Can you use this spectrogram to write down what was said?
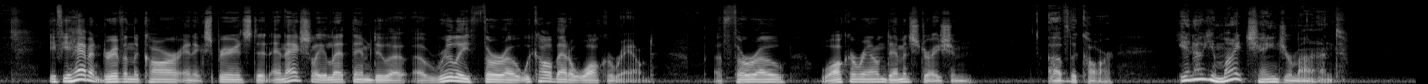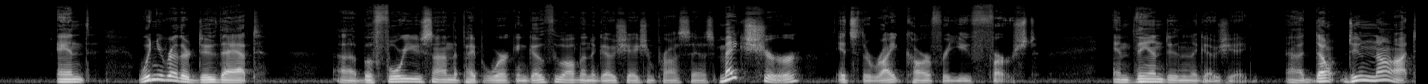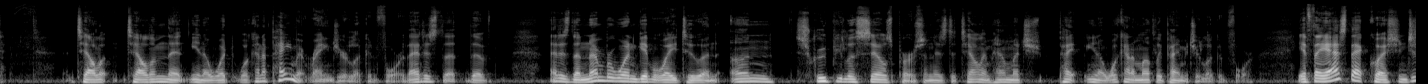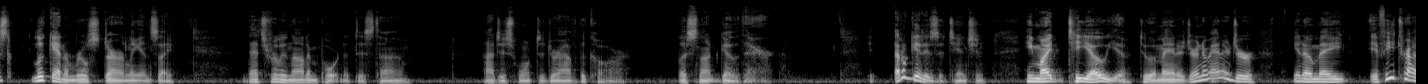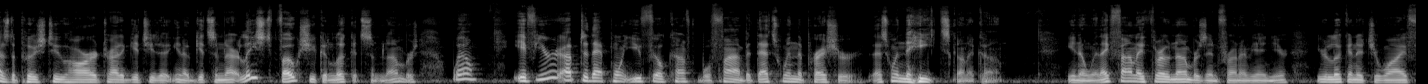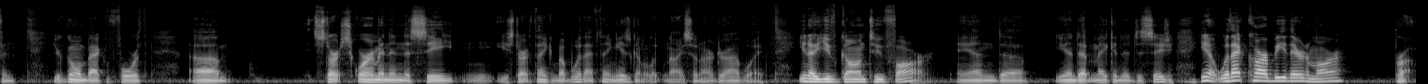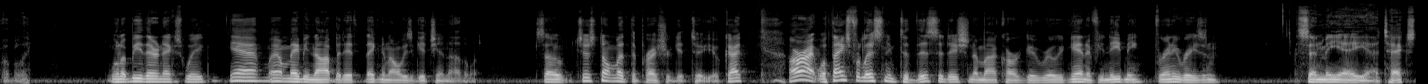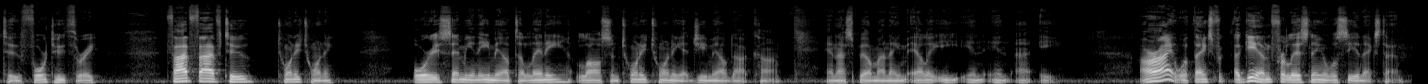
if you haven't driven the car and experienced it and actually let them do a, a really thorough, we call that a walk around, a thorough walk around demonstration of the car, you know, you might change your mind. And wouldn't you rather do that uh, before you sign the paperwork and go through all the negotiation process? Make sure it's the right car for you first, and then do the negotiate. Uh, don't do not tell tell them that you know what what kind of payment range you're looking for. That is the the that is the number one giveaway to an unscrupulous salesperson is to tell him how much pay, you know what kind of monthly payment you're looking for. If they ask that question, just look at them real sternly and say, "That's really not important at this time. I just want to drive the car. Let's not go there." That'll get his attention. He might TO you to a manager, and a manager you know, may if he tries to push too hard, try to get you to, you know, get some at least folks you can look at some numbers. Well, if you're up to that point you feel comfortable, fine, but that's when the pressure, that's when the heat's going to come. You know, when they finally throw numbers in front of you and you're you're looking at your wife and you're going back and forth, um, start squirming in the seat and you start thinking about, boy, that thing is going to look nice on our driveway. You know, you've gone too far and uh, you end up making a decision. You know, will that car be there tomorrow? Probably. Will it be there next week? Yeah, well, maybe not, but if they can always get you another one. So just don't let the pressure get to you, okay? All right, well, thanks for listening to this edition of My Car Guru. Again, if you need me for any reason, send me a uh, text to 423 552 2020 or you send me an email to Lennie Lawson2020 at gmail.com. And I spell my name L E N N I E. All right, well, thanks for, again for listening, and we'll see you next time.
